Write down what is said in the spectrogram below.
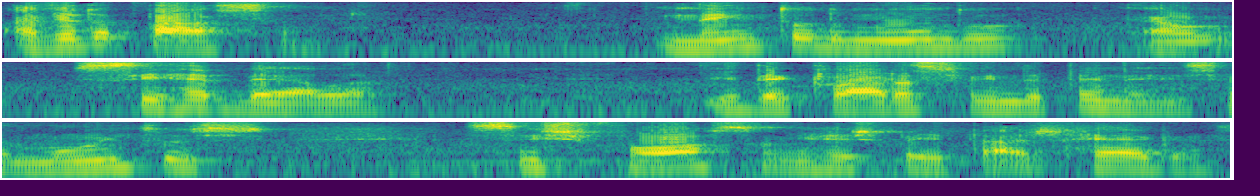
A vida passa. Nem todo mundo é, se rebela e declara sua independência. Muitos se esforçam em respeitar as regras.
